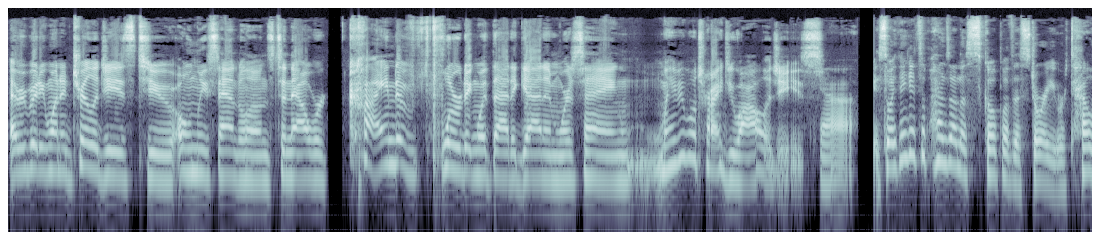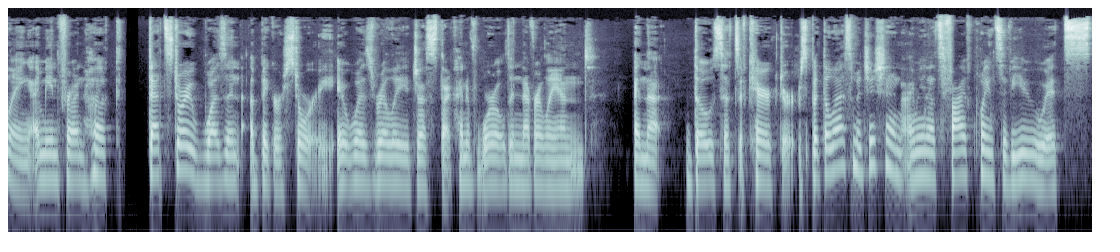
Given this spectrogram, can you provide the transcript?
everybody wanted trilogies to only standalones to now we're kind of flirting with that again and we're saying maybe we'll try duologies. Yeah. So I think it depends on the scope of the story you were telling. I mean, for Unhook, that story wasn't a bigger story. It was really just that kind of world in Neverland and that those sets of characters. But The Last Magician, I mean, it's five points of view. It's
